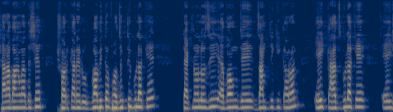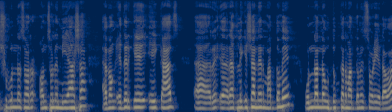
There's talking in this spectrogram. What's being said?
সারা বাংলাদেশের সরকারের উদ্ভাবিত প্রযুক্তিগুলোকে টেকনোলজি এবং যে যান্ত্রিকীকরণ এই কাজগুলোকে এই সুবর্ণচর অঞ্চলে নিয়ে আসা এবং এদেরকে এই কাজ রেপ্লিকেশনের মাধ্যমে অন্যান্য উদ্যোক্তার মাধ্যমে ছড়িয়ে দেওয়া।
